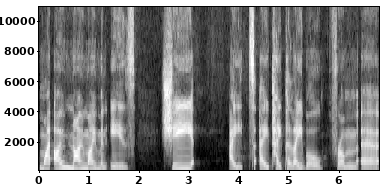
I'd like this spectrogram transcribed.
my own no moment is she ate a paper label from uh,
